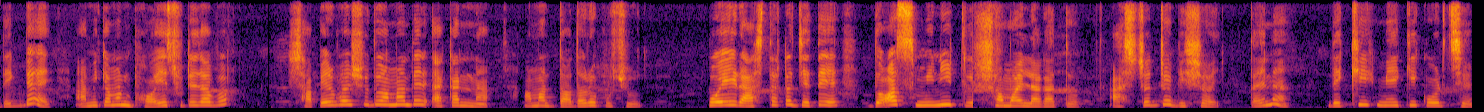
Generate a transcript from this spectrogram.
দেখবে? আমি কেমন ভয়ে ছুটে যাব? সাপের ভয় শুধু আমাদের একার না, আমার দাদারও প্রচুর। ও এই রাস্তাটা যেতে দশ মিনিট সময় লাগাতো। আশ্চর্য বিষয়, তাই না? দেখি মেয়ে কি করছে।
